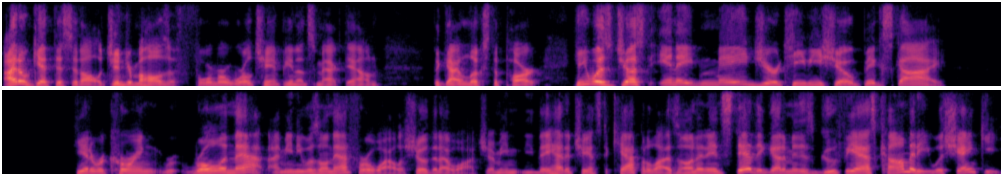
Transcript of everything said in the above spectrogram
I don't get this at all. Jinder Mahal is a former world champion on SmackDown. The guy looks the part. He was just in a major TV show, Big Sky. He had a recurring r- role in that. I mean, he was on that for a while, a show that I watch. I mean, they had a chance to capitalize on it. Instead, they got him in this goofy ass comedy with Shanky.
